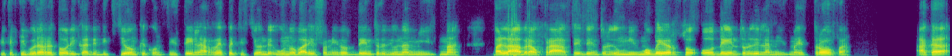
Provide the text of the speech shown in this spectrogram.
Dice figura retórica de dicción que consiste en la repetición de uno o varios sonidos dentro de una misma palabra o frase, dentro de un mismo verso o dentro de la misma estrofa. Acá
